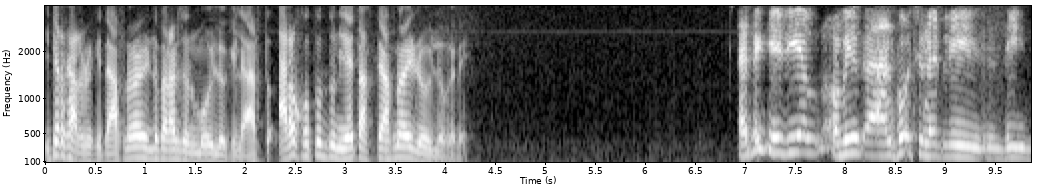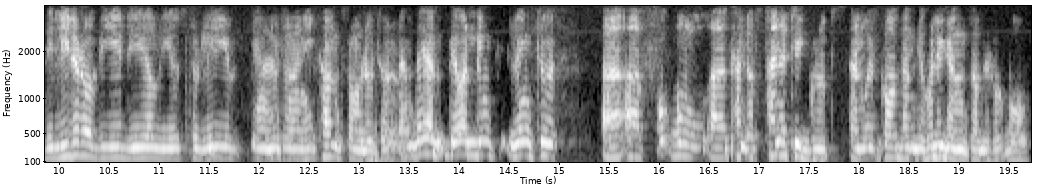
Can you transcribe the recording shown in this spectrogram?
এটার কারণ কি? তা আপনারা কিন্তু তারার জন্ম হইল কিলে? আর তো আরও কত দুনিয়ায় থাকতে আপনারাই রইল কেনে I think ADL, obvi- unfortunately, the, the leader of the ADL used to live in Luton, and he comes from Luton, and they are they are linked linked to uh, uh, football uh, kind of fanatic groups, and we call them the hooligans of the football.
